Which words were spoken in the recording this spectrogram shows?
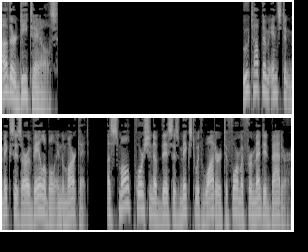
Other details Uttapam instant mixes are available in the market. A small portion of this is mixed with water to form a fermented batter.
